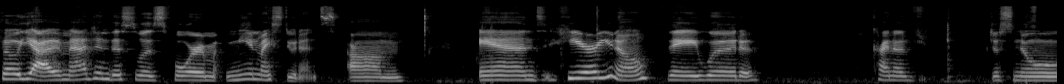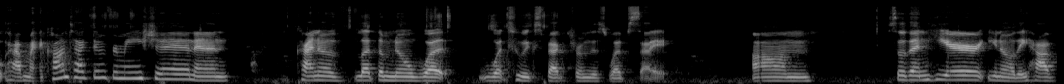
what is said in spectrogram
So yeah, I imagine this was for me and my students. Um, and here, you know, they would kind of just know have my contact information and kind of let them know what what to expect from this website. Um, so then here, you know, they have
